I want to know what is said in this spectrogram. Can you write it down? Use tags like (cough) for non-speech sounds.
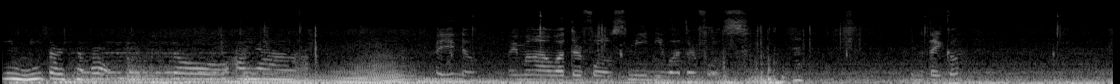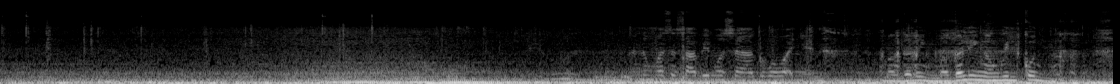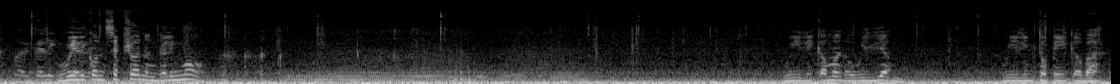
meters na po. So, ang uh, Ayun o. May mga waterfalls, mini waterfalls. Pinatay ko? Anong masasabi mo sa gumawa niyan? Magaling, magaling ang Wilcon. (laughs) Magaling. Willie galing. Concepcion, ang galing mo. Willie ka man o William? Willing to pay ka ba?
